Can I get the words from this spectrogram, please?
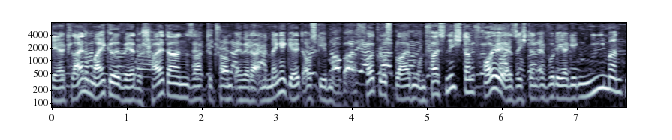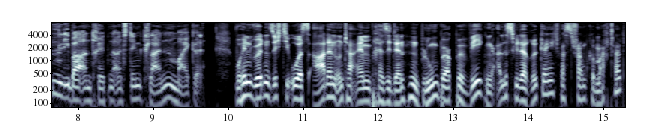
Der kleine Michael werde scheitern, sagte Trump. Er werde eine Menge Geld ausgeben, aber erfolglos bleiben. Und falls nicht, dann freue er sich, denn er würde ja gegen niemanden lieber antreten als den kleinen Michael. Wohin würden sich die USA denn unter einem Präsidenten Bloomberg bewegen? Alles wieder rückgängig, was Trump gemacht hat?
